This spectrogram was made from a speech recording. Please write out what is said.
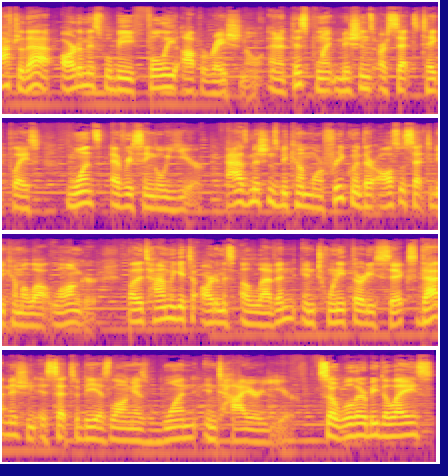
After that, Artemis will be fully operational, and at this point, missions are set to take place once every single year. As missions become more frequent, they're also set to become a lot longer. By the time we get to Artemis 11 in 2036, that mission is set to be as long as one entire year. So will there be delays?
